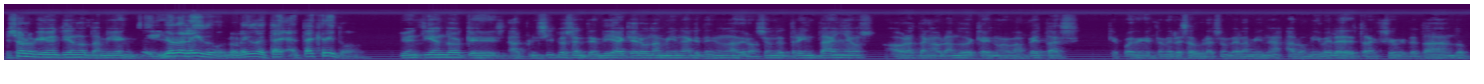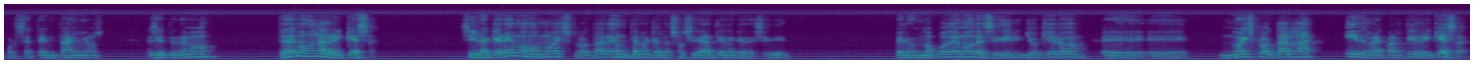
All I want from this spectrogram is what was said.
Eso es lo que yo entiendo también. Sí, yo lo he leído, lo he leído, está, escrito. Yo entiendo que al principio se entendía que era una mina que tenía una duración de 30 años, ahora están hablando de que hay nuevas vetas que pueden extender esa duración de la mina a los niveles de extracción que te está dando por 70 años. Es decir, tenemos, tenemos una riqueza. Si la queremos o no explotar es un tema que la sociedad tiene que decidir. Pero no podemos decidir, yo quiero eh, eh, no explotarla y repartir riqueza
